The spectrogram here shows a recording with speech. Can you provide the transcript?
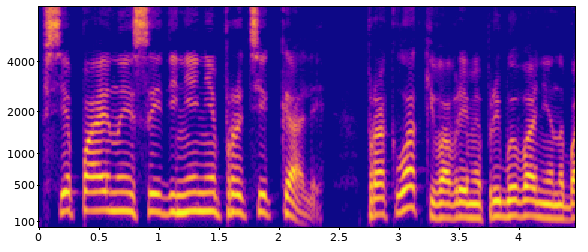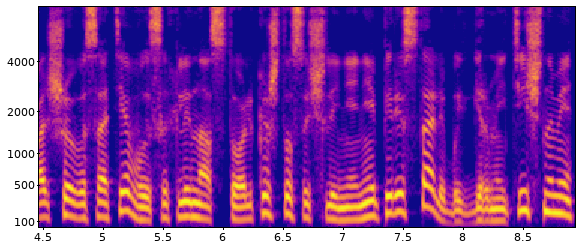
Все паянные соединения протекали. Прокладки во время пребывания на большой высоте высохли настолько, что сочленения перестали быть герметичными,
